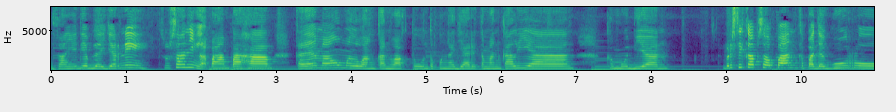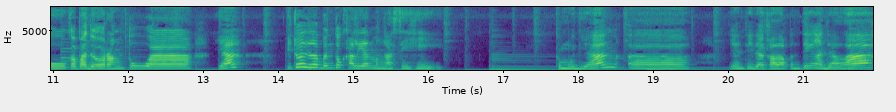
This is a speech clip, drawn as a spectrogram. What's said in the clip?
misalnya dia belajar nih susah nih nggak paham-paham kalian mau meluangkan waktu untuk mengajari teman kalian kemudian bersikap sopan kepada guru kepada orang tua ya itu adalah bentuk kalian mengasihi. Kemudian uh, yang tidak kalah penting adalah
